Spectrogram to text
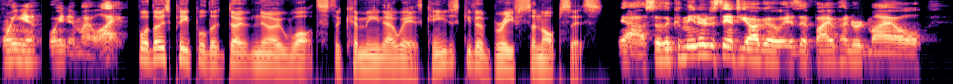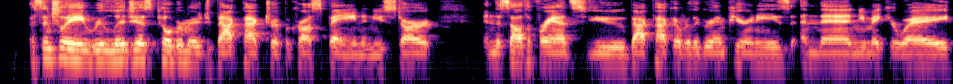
poignant point in my life. For those people that don't know what the Camino is, can you just give a brief synopsis? Yeah. So the Camino de Santiago is a 500 mile, essentially religious pilgrimage backpack trip across Spain. And you start in the south of France, you backpack over the Grand Pyrenees, and then you make your way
